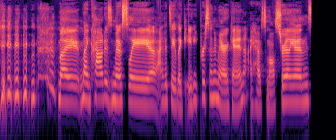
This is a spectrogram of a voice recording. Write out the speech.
my my crowd is mostly, I would say, like eighty percent American. I have some Australians.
